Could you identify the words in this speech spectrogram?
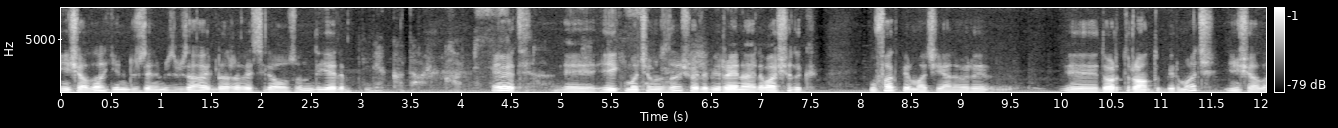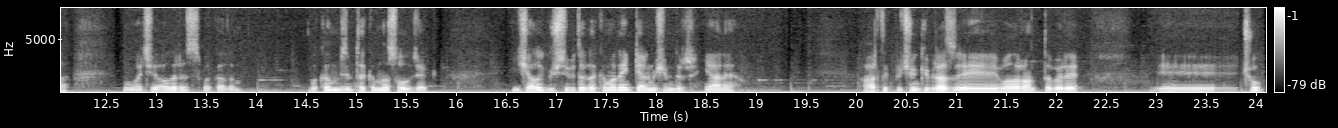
İnşallah yeni düzenimiz bize hayırlara vesile olsun diyelim. Ne kadar kalpsiz. Evet, eee, ilk maçımızda şöyle bir Reyna ile başladık. Ufak bir maç yani öyle eee 4 roundluk bir maç. İnşallah bu maçı alırız. Bakalım. Bakalım bizim takım nasıl olacak. İnşallah güçlü bir ta- takıma denk gelmişimdir. Yani artık bir çünkü biraz eee Valorant'ta böyle eee, çok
